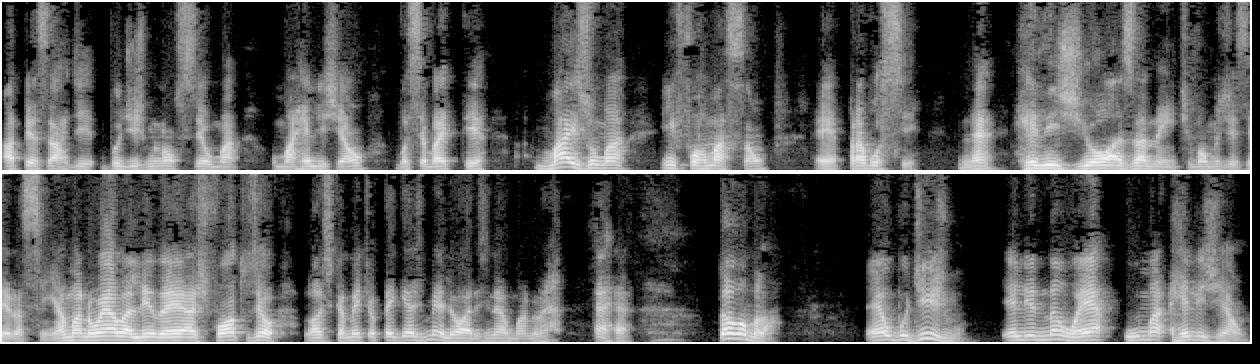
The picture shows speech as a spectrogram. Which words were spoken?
apesar de budismo não ser uma, uma religião, você vai ter mais uma informação é, para você, né? Religiosamente, vamos dizer assim. A Manuela linda é as fotos, eu, logicamente, eu peguei as melhores, né, Manuela? então vamos lá. É o budismo, ele não é uma religião,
